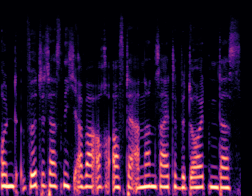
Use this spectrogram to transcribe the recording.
Und würde das nicht aber auch auf der anderen Seite bedeuten, dass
